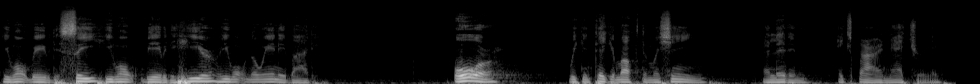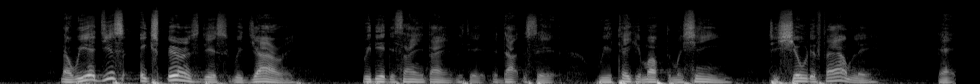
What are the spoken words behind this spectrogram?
He won't be able to see. He won't be able to hear. He won't know anybody. Or we can take him off the machine and let him expire naturally. Now, we had just experienced this with Jari. We did the same thing. We said, the doctor said we'd take him off the machine to show the family that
